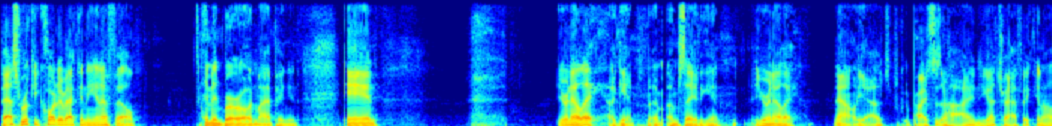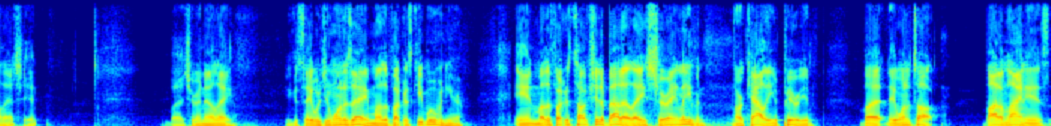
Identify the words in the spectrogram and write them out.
best rookie quarterback in the NFL. Him and Burrow, in my opinion. And you're in LA again. I'm, I'm saying it again. You're in LA. Now, yeah, prices are high and you got traffic and all that shit. But you're in LA. You can say what you want to say. Motherfuckers keep moving here. And motherfuckers talk shit about LA, sure ain't leaving. Or Cali, period. But they want to talk. Bottom line is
